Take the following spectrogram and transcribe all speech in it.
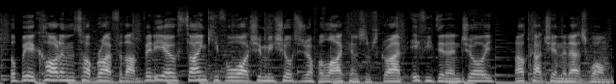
There'll be a card in the top right for that video. Thank you for watching. Be sure to drop a like and subscribe if you did enjoy, and I'll catch you in the next one.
